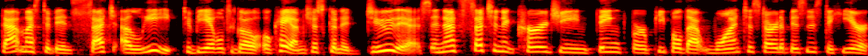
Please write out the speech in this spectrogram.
that must have been such a leap to be able to go, okay, I'm just going to do this. And that's such an encouraging thing for people that want to start a business to hear.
